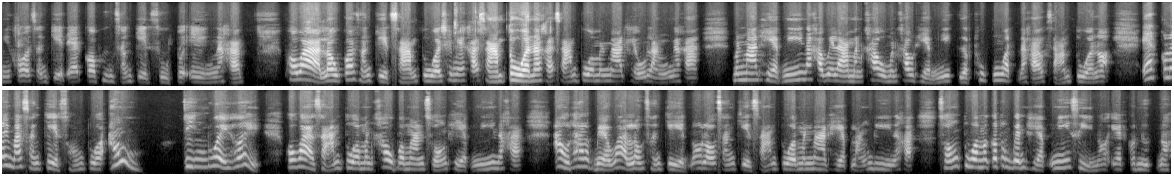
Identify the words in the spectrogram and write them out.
มีข้อสังเกตแอดก็เพิ่งสังเกตสูตรตัวเองนะคะ เพราะว่าเราก็สังเกต 3 ตัวใช่ไหมคะ3ตัวนะคะ 3 ตัวมันมาแถวหลังนะคะ มันมาแถบนี้นะคะ เวลามันเข้ามันเข้าแถบนี้เกือบทุกงวดนะคะ 3 ตัวเนาะแอดก็เลยมาสังเกต 2 ตัวเอ้า จริงด้วยเฮ้ย เพราะว่า3ตัวมันเข้าประมาณ2แถบนี้นะคะเอ้าถ้าแบบว่าเราสังเกตเนาะเราสังเกต3ตัวมันมาแถบหลังดีนะคะ2ตัวมันก็ต้องเป็นแถบนี้สิเนาะแอดก็นึกเนาะ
